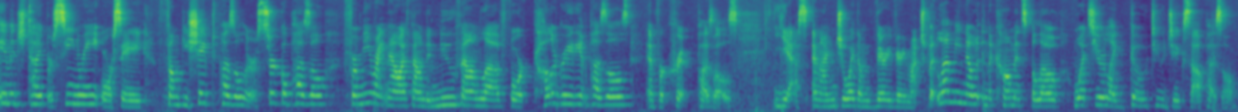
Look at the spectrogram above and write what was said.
image type or scenery or say funky shaped puzzle or a circle puzzle? For me right now, I found a newfound love for color gradient puzzles and for Krypt puzzles. Yes, and I enjoy them very, very much. But let me know in the comments below what's your like go-to jigsaw puzzle.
